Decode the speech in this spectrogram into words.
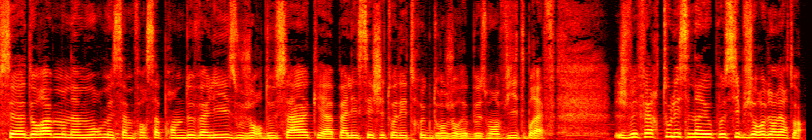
C'est adorable mon amour, mais ça me force à prendre deux valises ou genre deux sacs et à pas laisser chez toi des trucs dont j'aurais besoin vite. Bref, je vais faire tous les scénarios possibles, je reviens vers toi.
